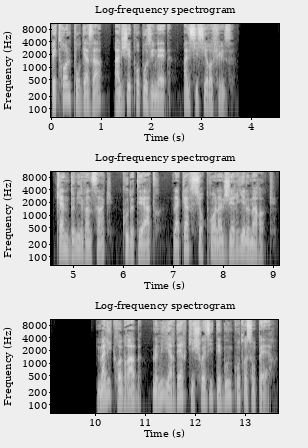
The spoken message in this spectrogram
Pétrole pour Gaza, Alger propose une aide, Al-Sisi refuse. Cannes 2025, coup de théâtre, la CAF surprend l'Algérie et le Maroc. Malik Rebrab, le milliardaire qui choisit Tebboune contre son père.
